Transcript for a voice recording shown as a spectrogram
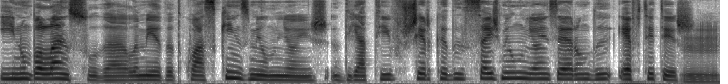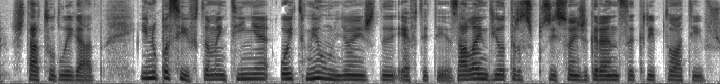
e num balanço da Alameda de quase 15 mil milhões de ativos, cerca de 6 mil milhões eram de FTTs. Hum. Está tudo ligado. E no passivo também tinha 8 mil milhões de FTTs, além de outras exposições grandes a criptoativos.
